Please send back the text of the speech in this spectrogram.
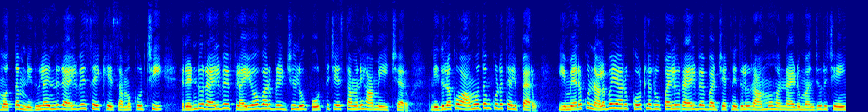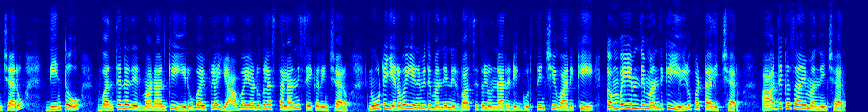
మొత్తం నిధులైన రైల్వే శాఖే సమకూర్చి రెండు రైల్వే ఫ్లైఓవర్ బ్రిడ్జిలు పూర్తి చేస్తామని హామీ ఇచ్చారు. నిధులకు ఆమోదం కూడా తెలిపారు. ఈ మేరకు నలభై ఆరు కోట్ల రూపాయలు రైల్వే బడ్జెట్ నిధులు రామ్మోహన్ నాయుడు మంజూరు చేయించారు. దీంతో వంతెన నిర్మాణానికి ఇరువైపులా యాభై అడుగుల స్థలాన్ని సేకరించారు. నూట ఇరవై ఎనిమిది మంది నిర్వాసితులున్నారని గుర్తించి వారికి తొంభై ఎనిమిది మందికి ఇల్లు పట్టాలిచ్చారు. ఆర్థిక సాయం అందించారు.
